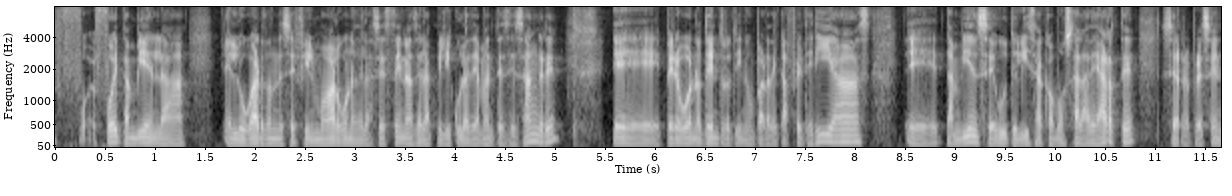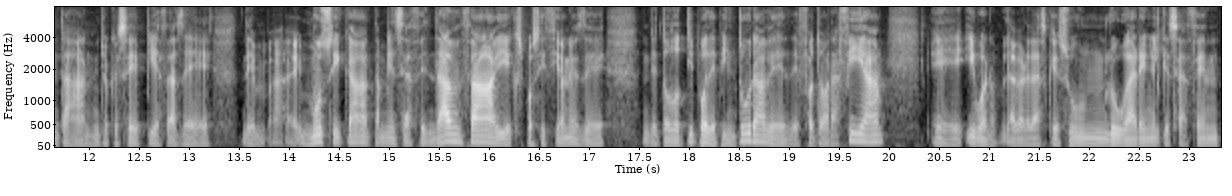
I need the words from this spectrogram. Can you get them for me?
fue, también la, el lugar donde se filmó alguna de las escenas de la película Diamantes de Sangre. pero bueno, dentro tiene un par de cafeterías, eh, también se utiliza como sala de arte, se representan, yo que sé, piezas de, eh, música, también se hacen danza, hay exposiciones de, todo tipo, de pintura, de, fotografía, eh, y bueno, la verdad es que es un lugar en el que se hacen,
